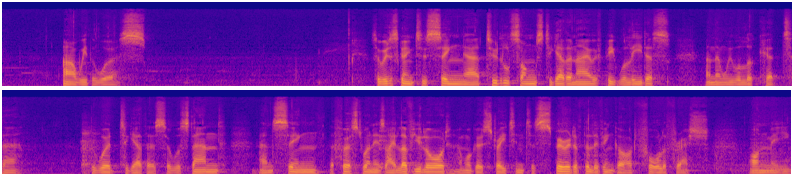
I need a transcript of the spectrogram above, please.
are we the worse. So we're just going to sing uh, two little songs together now, if Pete will lead us, and then we will look at uh, the word together. So we'll stand and sing. The first one is I Love You, Lord, and we'll go straight into Spirit of the Living God, fall afresh on me.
